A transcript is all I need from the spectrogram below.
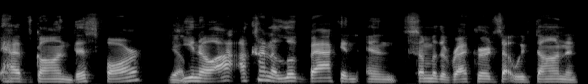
have gone this far. Yeah. You know, I, I kind of look back and and some of the records that we've done and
